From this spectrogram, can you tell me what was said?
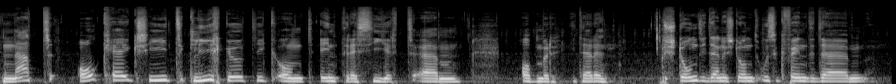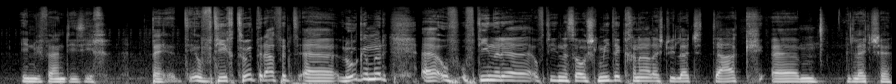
nett, okay, gescheit, gleichgültig und interessiert. Ähm, ob wir in dieser Stunde, in dieser Stunde herausfinden, ähm, inwiefern die sich auf dich zutreffen, äh, schauen wir. Äh, auf, auf, deiner, auf deinen Social Media Kanal hast du in den letzten Tagen, ähm, in den letzten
